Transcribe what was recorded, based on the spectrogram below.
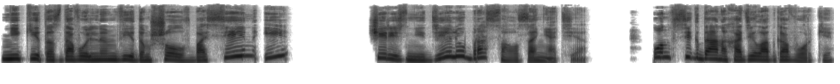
Никита с довольным видом шел в бассейн и... Через неделю бросал занятия. Он всегда находил отговорки.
